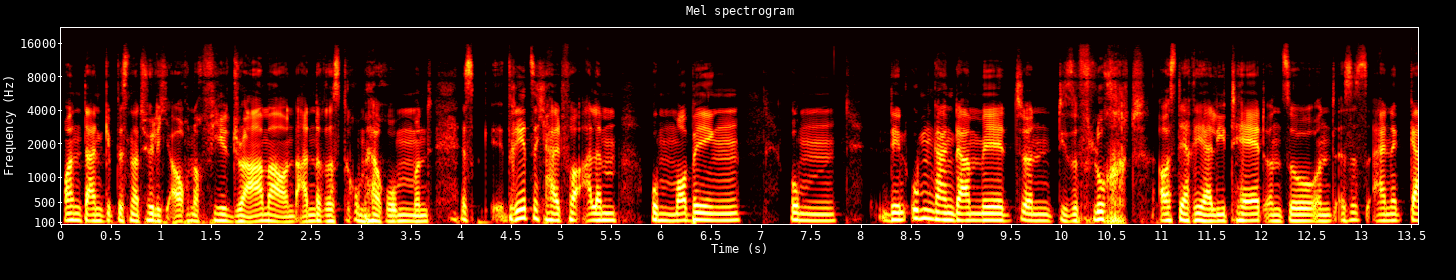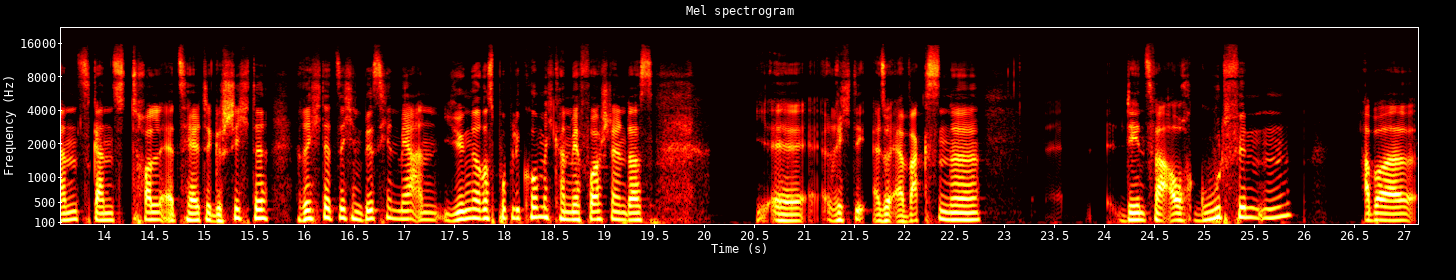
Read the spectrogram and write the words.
Und dann gibt es natürlich auch noch viel Drama und anderes drumherum. Und es dreht sich halt vor allem um Mobbing, um den Umgang damit und diese Flucht aus der Realität und so. Und es ist eine ganz, ganz toll erzählte Geschichte, richtet sich ein bisschen mehr an jüngeres Publikum. Ich kann mir vorstellen, dass äh, richtig, also Erwachsene den zwar auch gut finden, aber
